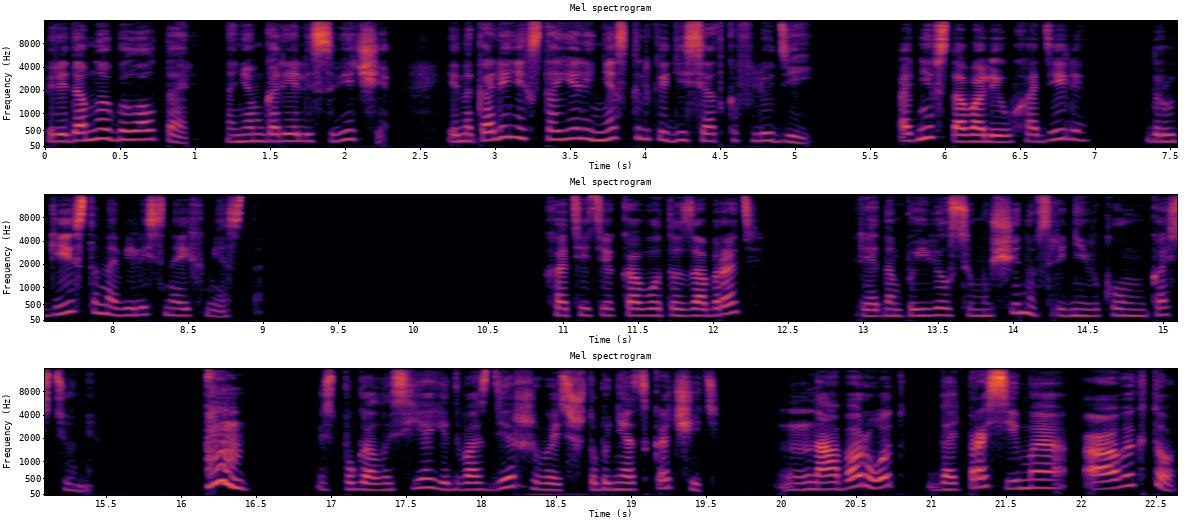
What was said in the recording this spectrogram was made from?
Передо мной был алтарь, на нем горели свечи, и на коленях стояли несколько десятков людей. Одни вставали и уходили, другие становились на их место — «Хотите кого-то забрать?» Рядом появился мужчина в средневековом костюме. испугалась я, едва сдерживаясь, чтобы не отскочить. «Наоборот, дать просимое. А вы кто?»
